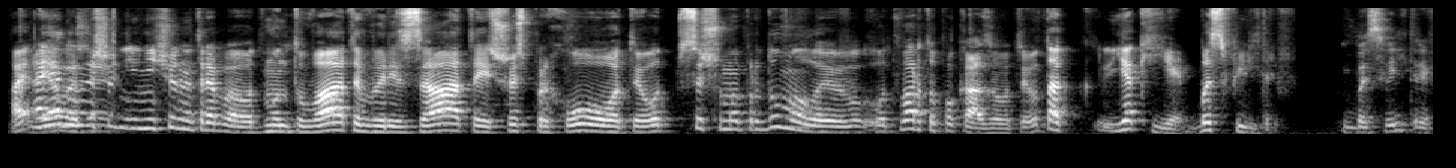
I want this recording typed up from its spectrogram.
А, а я, Я думаю, вважаю- що нічого не треба от монтувати, вирізати, щось приховувати. От все, що ми придумали, от варто показувати. Отак, як є, без фільтрів. Без фільтрів.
